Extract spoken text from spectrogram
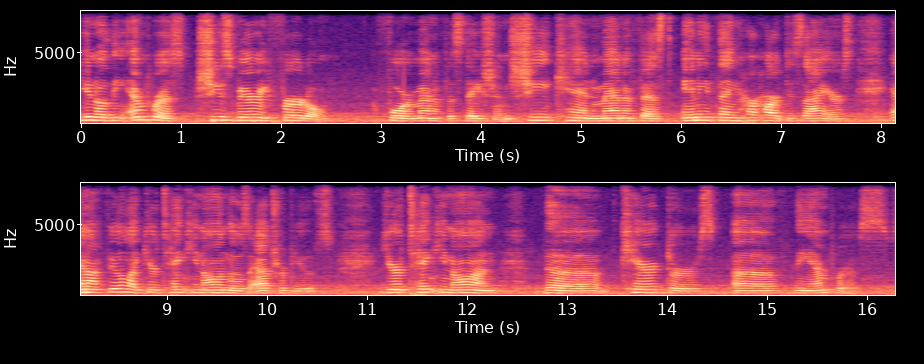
you know, the Empress, she's very fertile for manifestation. She can manifest anything her heart desires. And I feel like you're taking on those attributes. You're taking on the characters of the Empress.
